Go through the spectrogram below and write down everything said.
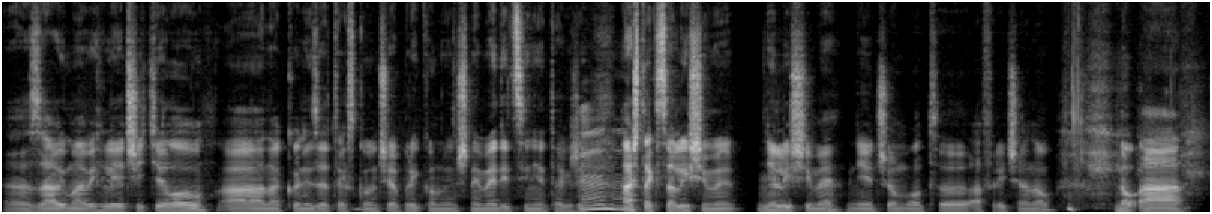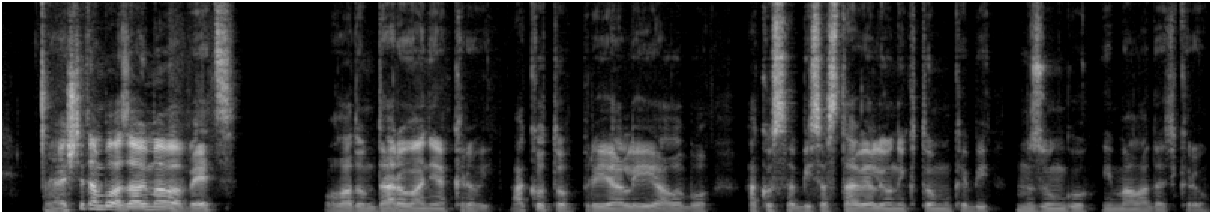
zaujímavých liečiteľov a nakoniec aj tak skončia pri konvenčnej medicíne, takže mm-hmm. až tak sa líšime, nelišíme niečom od e, Afričanov. No a ešte tam bola zaujímavá vec ohľadom darovania krvi. Ako to prijali, alebo ako sa by sa staviali oni k tomu, keby Mzungu im mala dať krv?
